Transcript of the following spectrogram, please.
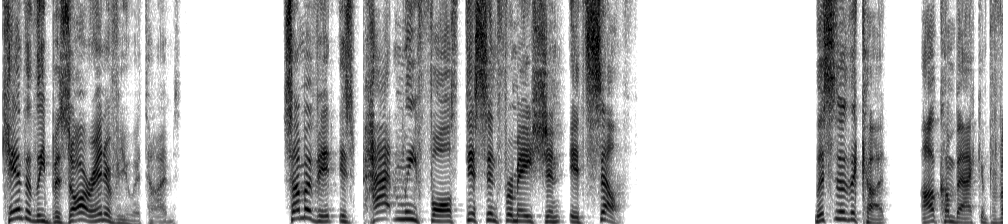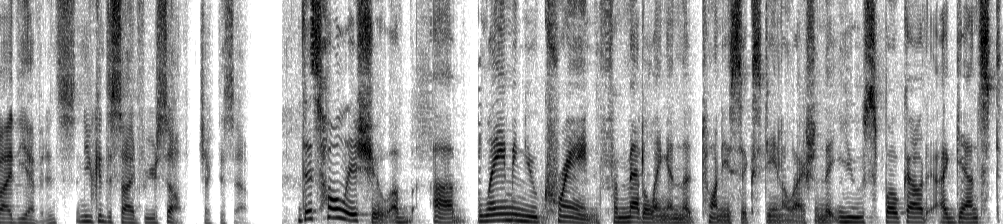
candidly bizarre interview at times, some of it is patently false disinformation itself. Listen to the cut. I'll come back and provide the evidence, and you can decide for yourself. Check this out. This whole issue of uh, blaming Ukraine for meddling in the 2016 election that you spoke out against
